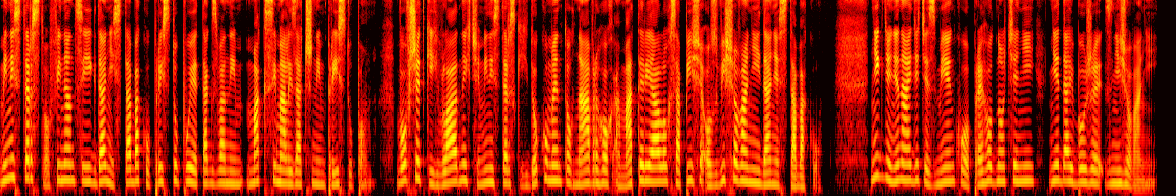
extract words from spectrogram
Ministerstvo financií k daní z tabaku pristupuje tzv. maximalizačným prístupom. Vo všetkých vládnych či ministerských dokumentoch, návrhoch a materiáloch sa píše o zvyšovaní dane z tabaku. Nikde nenájdete zmienku o prehodnotení, nedaj Bože, znižovaní.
